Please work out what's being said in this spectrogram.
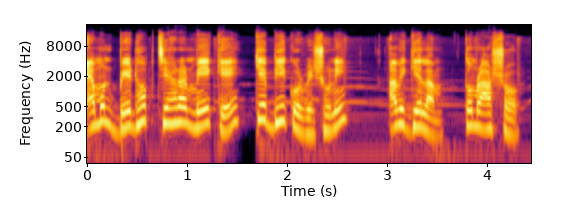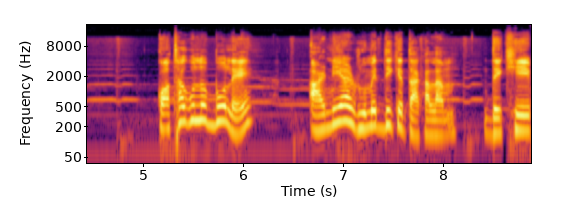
এমন বেঢপ চেহারার মেয়েকে কে বিয়ে করবে, শুনি? আমি গেলাম, তোমরা আসো। কথাগুলো বলে আর্নিয়ার রুমের দিকে তাকালাম। দেখি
